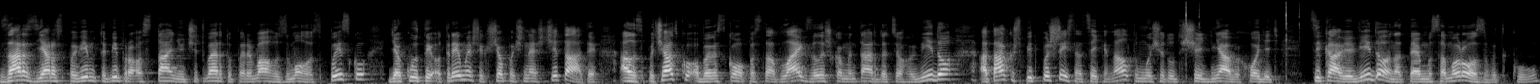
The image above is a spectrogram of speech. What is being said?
Зараз я розповім тобі про останню четверту перевагу з мого списку, яку ти отримаєш, якщо почнеш читати. Але спочатку обов'язково постав лайк, залиш коментар до цього відео, а також підпишись на цей канал, тому що тут щодня виходять цікаві відео на тему саморозвитку.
